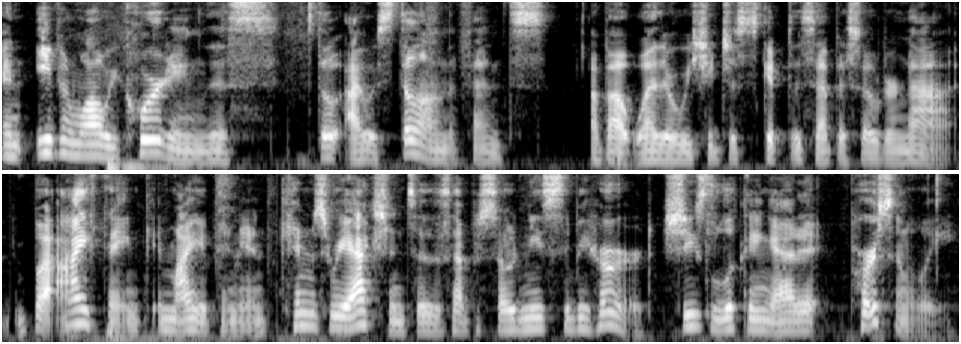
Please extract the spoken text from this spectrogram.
And even while recording this, still I was still on the fence about whether we should just skip this episode or not. But I think, in my opinion, Kim's reaction to this episode needs to be heard. She's looking at it personally.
